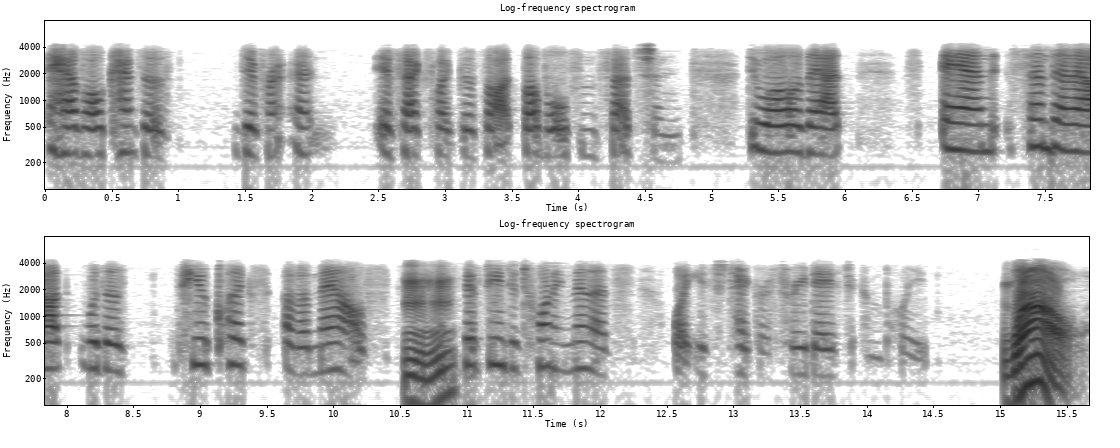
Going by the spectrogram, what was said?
have all kinds of different uh, effects like the thought bubbles and such, and do all of that, and send that out with a few clicks of a mouse. hmm 15 to 20 minutes. What used to take her three days to complete. Wow,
